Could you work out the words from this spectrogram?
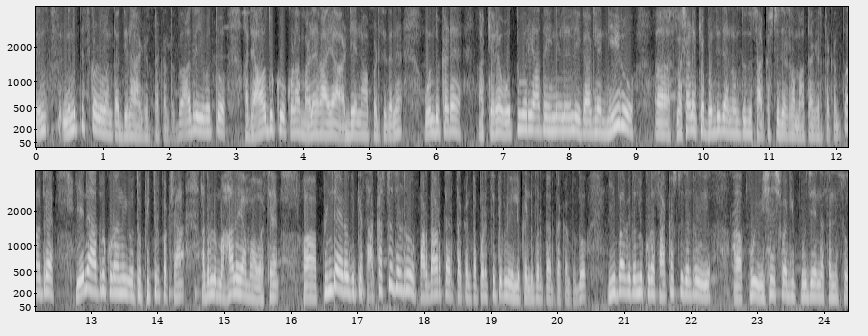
ನೆನಪಿ ನೆನಪಿಸಿಕೊಳ್ಳುವಂಥ ದಿನ ಆಗಿರ್ತಕ್ಕಂಥದ್ದು. ಆದರೆ ಇವತ್ತು ಅದ್ಯಾವುದಕ್ಕೂ ಕೂಡ ಮಳೆರಾಯ ಅಡ್ಡಿಯನ್ನು ಪಡಿಸಿದ್ದಾನೆ. ಒಂದು ಕಡೆ ಕೆರೆ ಒತ್ತುವರಿ ಆದ ಹಿನ್ನೆಲೆಯಲ್ಲಿ ಈಗಾಗಲೇ ನೀರು ಸ್ಮಶಾನಕ್ಕೆ ಬಂದಿದೆ ಅನ್ನೋಂಥದ್ದು ಸಾಕಷ್ಟು ಜನರ ಮಾತಾಗಿರ್ತಕ್ಕಂಥದ್ದು. ಆದರೆ ಏನೇ ಆದರೂ ಕೂಡ ಇವತ್ತು ಪಿತೃಪಕ್ಷ, ಅದರಲ್ಲೂ ಮಹಾಲಯ ಅಮಾವಾಸ್ಯೆ ಪಿಂಡ ಇಡೋದಕ್ಕೆ ಸಾಕಷ್ಟು ಜನರು ಪರದಾಡ್ತಾ ಇರ್ತಕ್ಕಂಥ ಪರಿಸ್ಥಿತಿಗಳು ಇಲ್ಲಿ ಕಂಡುಬರ್ತಾ ಇರ್ತಕ್ಕಂಥದ್ದು. ಈ ಭಾಗದಲ್ಲೂ ಕೂಡ ಸಾಕಷ್ಟು ಜನರು ಪೂ ವಿಶೇಷವಾಗಿ ಪೂಜೆಯನ್ನು ಸಲ್ಲಿಸುವ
